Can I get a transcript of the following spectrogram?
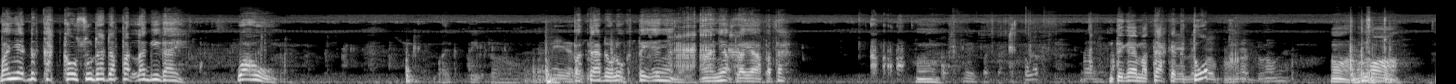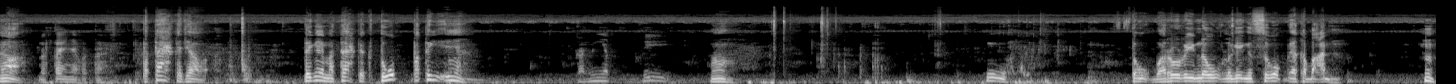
Banyak dekat kau sudah dapat lagi, guys. Wow. Baik ti loh. Patah dulu ketiknya. Ah, nyak lah ya, patah. Hmm. Nanti guys, matah ke ketup. Oh, oh. Ya, Latahnya patah. patah ke jauh. Tinggal matah ke ketup patinya. Kan Hmm. Uh. Tuh baru rindu lagi ngesup ya kaban. Hmm.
